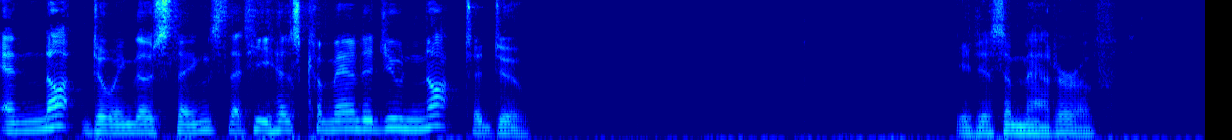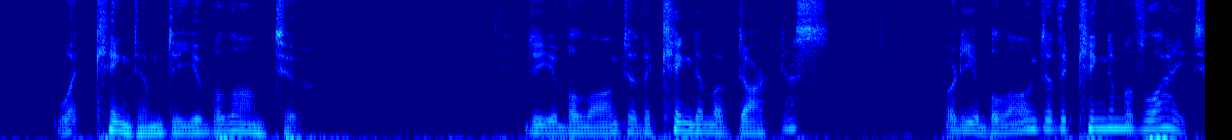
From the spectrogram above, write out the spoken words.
and not doing those things that He has commanded you not to do. It is a matter of what kingdom do you belong to? Do you belong to the kingdom of darkness? Or do you belong to the kingdom of light?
